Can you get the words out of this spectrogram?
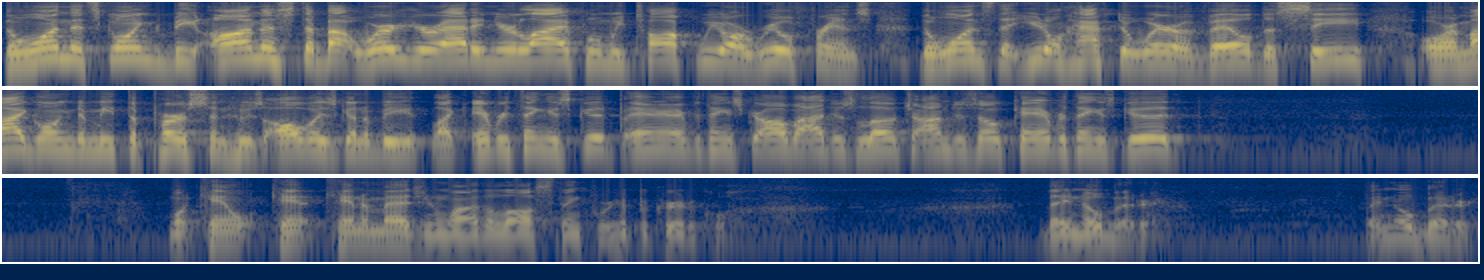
The one that's going to be honest about where you're at in your life. When we talk, we are real friends. The ones that you don't have to wear a veil to see. Or am I going to meet the person who's always going to be like, everything is good, everything's good, I just love, you, I'm just okay, everything is good? What, can't, can't, can't imagine why the lost think we're hypocritical. They know better. They know better.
